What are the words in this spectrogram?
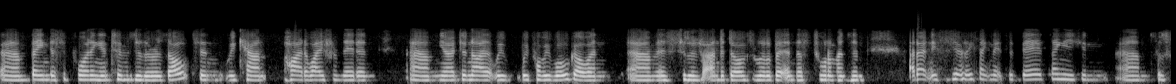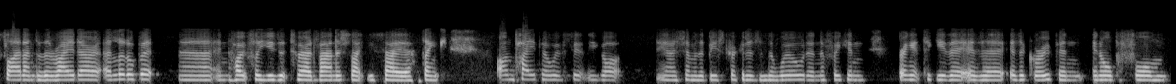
um, been disappointing in terms of the results, and we can't hide away from that and um, you know deny that we, we probably will go in um, as sort of underdogs a little bit in this tournament. And I don't necessarily think that's a bad thing. You can um, sort of slide under the radar a little bit uh, and hopefully use it to our advantage, like you say. I think on paper we've certainly got you know some of the best cricketers in the world, and if we can bring it together as a as a group and, and all perform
